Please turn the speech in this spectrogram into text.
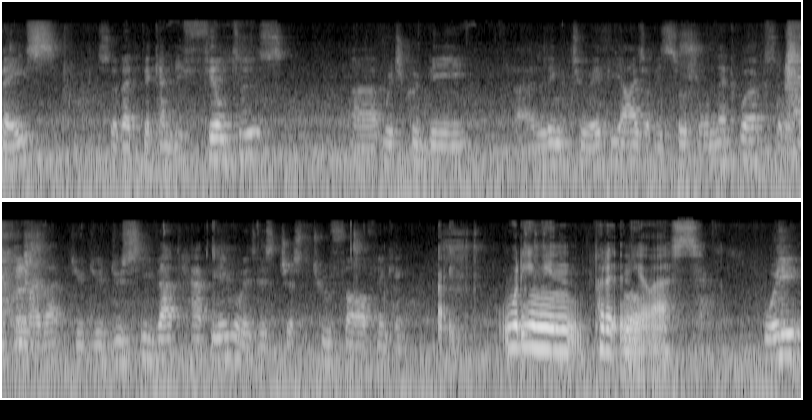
base so that there can be filters uh, which could be linked to APIs of these social networks or something like that. Do, do, do you see that happening or is this just too far thinking? what do you mean put it in the Well- OS? We,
